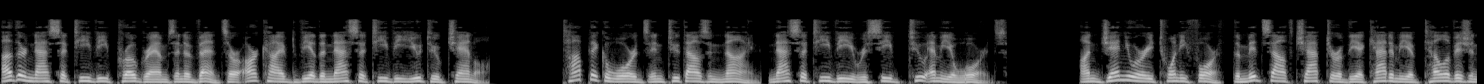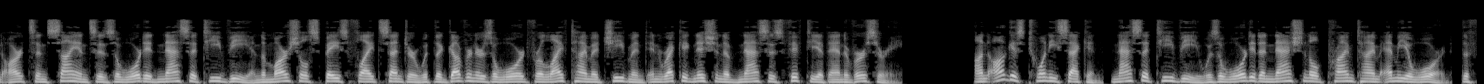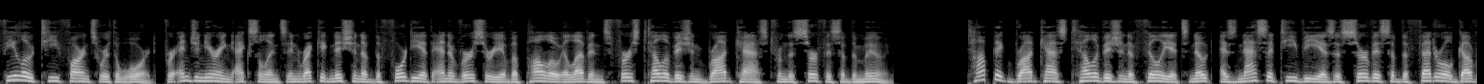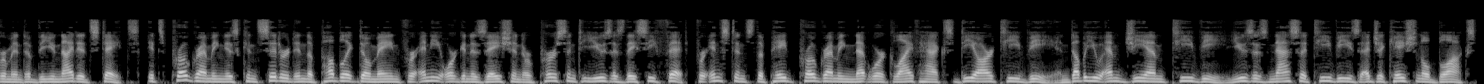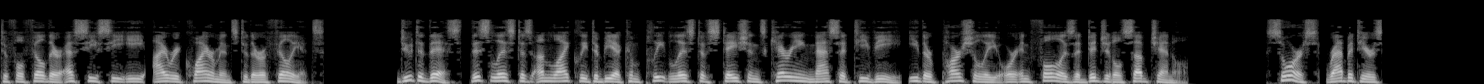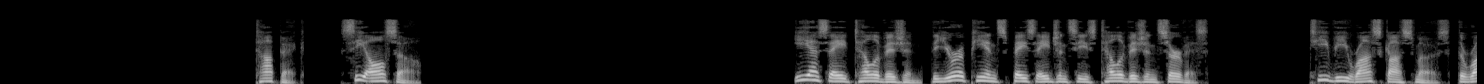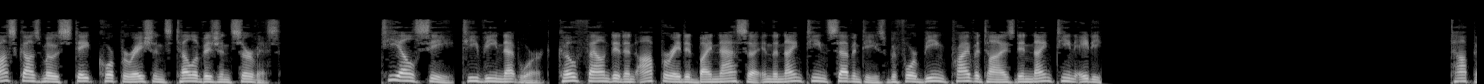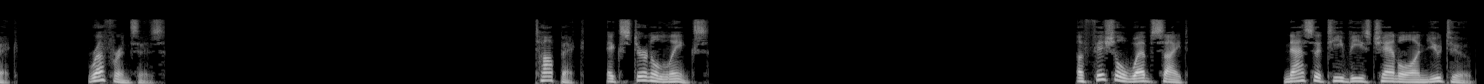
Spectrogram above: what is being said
Other NASA TV programs and events are archived via the NASA TV YouTube channel. Topic awards In 2009, NASA TV received two Emmy Awards. On January 24, the Mid-South chapter of the Academy of Television Arts and Sciences awarded NASA TV and the Marshall Space Flight Center with the Governor's Award for Lifetime Achievement in recognition of NASA's 50th anniversary. On August 22, NASA TV was awarded a National Primetime Emmy Award, the Philo T. Farnsworth Award, for Engineering Excellence in recognition of the 40th anniversary of Apollo 11's first television broadcast from the surface of the Moon. Topic broadcast television affiliates Note, as NASA TV is a service of the federal government of the United States, its programming is considered in the public domain for any organization or person to use as they see fit, for instance the paid programming network Lifehacks DR-TV and WMGM-TV uses NASA TV's educational blocks to fulfill their FCCE.I requirements to their affiliates. Due to this, this list is unlikely to be a complete list of stations carrying NASA TV, either partially or in full as a digital subchannel. Source: RabbitEars. See also. ESA Television, the European Space Agency's television service. TV Roscosmos, the Roscosmos State Corporation's television service. TLC TV network, co-founded and operated by NASA in the 1970s before being privatized in 1980 References. External links. Official website. NASA TV's channel on YouTube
